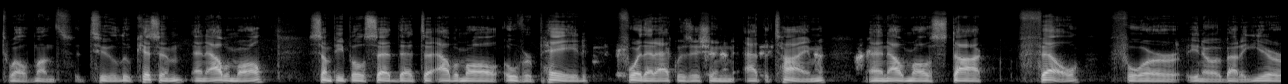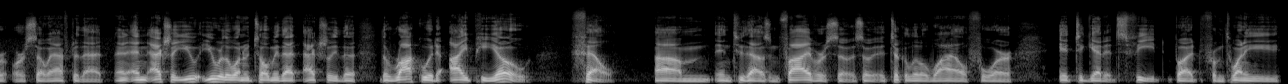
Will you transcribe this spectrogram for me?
12 months, to Luke Kissam and Albemarle. Some people said that uh, Albemarle overpaid for that acquisition at the time, and Albemarle's stock fell for you know about a year or so after that. And, and actually, you you were the one who told me that actually the the Rockwood IPO fell um, in 2005 or so. So it took a little while for it to get its feet. But from 20,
